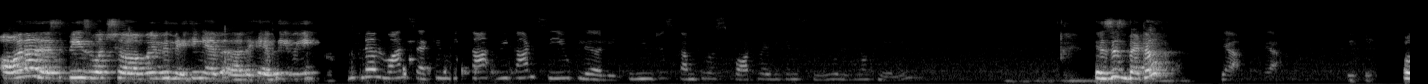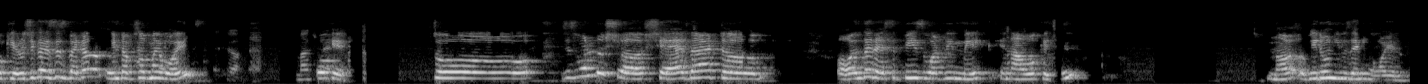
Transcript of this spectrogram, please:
all our recipes, which uh, we'll be making ev- uh, like every week. Jinal, one second. We can't we can't see you clearly. Can you just come to a spot where we can see you a little more clearly? Is this better? Yeah. Yeah. Okay, Ruchika, is this better in terms of my voice? Better. Much better. Okay. So just want to sh- share that uh, all the recipes what we make in our kitchen. Now we don't use any oil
